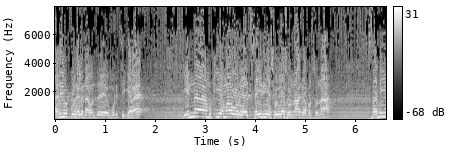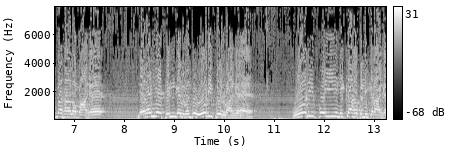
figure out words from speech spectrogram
அறிவிப்புகளை நான் வந்து முடிச்சுக்கிறேன். என்ன முக்கியமா ஒரு செய்தியை சொல்ல சொன்னாங்க அப்படின்னு சொன்னா சமீப காலமாக நிறைய பெண்கள் வந்து ஓடி போயிடுறாங்க. ஓடி போய் நிக்காக பண்ணிக்கிறாங்க.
